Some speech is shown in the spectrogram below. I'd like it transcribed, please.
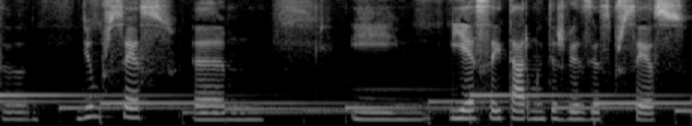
de, de um processo um, e, e é aceitar muitas vezes esse processo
